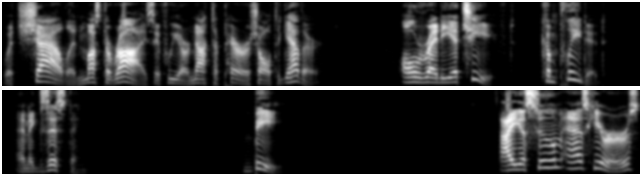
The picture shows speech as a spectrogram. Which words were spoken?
which shall and must arise if we are not to perish altogether, already achieved, completed, and existing. B. I assume as hearers,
